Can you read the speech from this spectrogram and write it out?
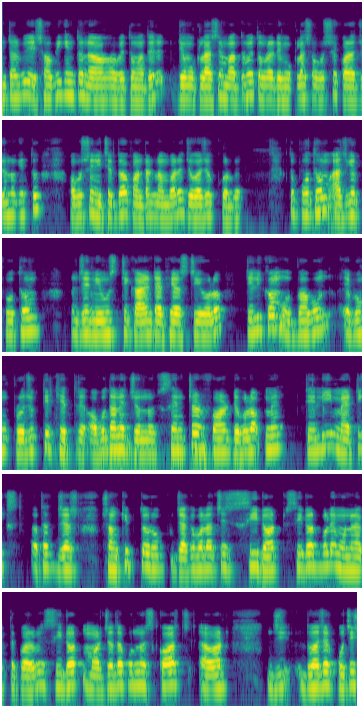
interview এসবই কিন্তু নেওয়া হবে তোমাদের ডেমো ক্লাসের মাধ্যমে। তোমরা ডেমো ক্লাস অবশ্যই করার জন্য কিন্তু অবশ্যই নিচের দেওয়া কন্ট্যাক্ট নাম্বারে যোগাযোগ করবে। তো প্রথম, আজকের প্রথম যে নিউজটি কারেন্ট অ্যাফেয়ার্সটি হলো টেলিকম উদ্ভাবন এবং প্রযুক্তির ক্ষেত্রে অবদানের জন্য সেন্টার ফর ডেভেলপমেন্ট টেলিম্যাটিক্স অর্থাৎ যা সংক্ষিপ্ত রূপ যাকে বলা হচ্ছে সি ডট সি ডট বলে মনে রাখতে পারবে। সি ডট মর্যাদাপূর্ণ স্কচ অ্যাওয়ার্ড জি দু হাজার পঁচিশ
